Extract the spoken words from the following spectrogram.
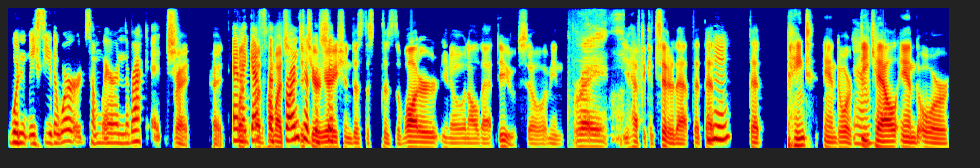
wouldn't we see the word somewhere in the wreckage? Right. Right. And but, I guess how the much front of the ship- deterioration does the does the water, you know, and all that do? So I mean, right? You have to consider that that that Mhm. that paint and or Yeah. decal and or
